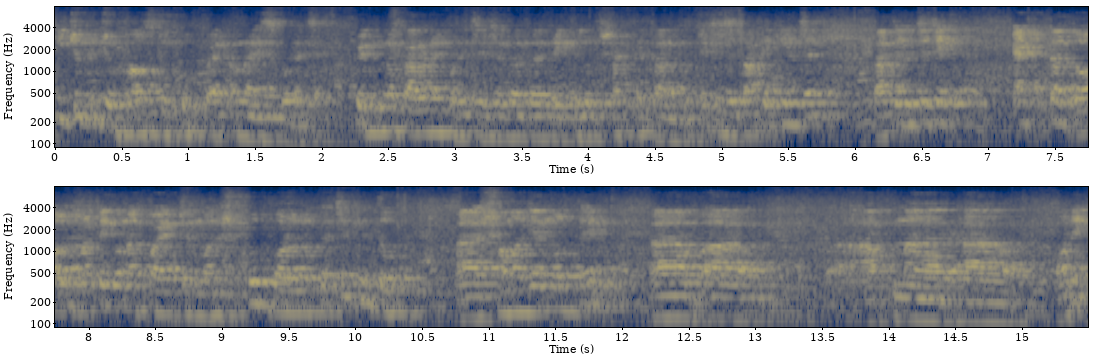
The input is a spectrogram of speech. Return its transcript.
কিছু কিছু হাউসকে খুব প্যাট্রোনাইজ করেছে। বিভিন্ন কারণে করেছে, সেটা ব্যক্তিগত স্বার্থের কারণে হচ্ছে, কিন্তু তাতে কি হচ্ছে? তাতে হচ্ছে যে একটা দল হাতে গোনা কয়েকজন মানুষ খুব বড় লোক হচ্ছে, কিন্তু সমাজের মধ্যে আপনার অনেক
